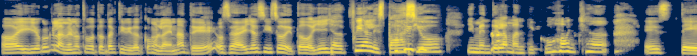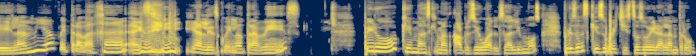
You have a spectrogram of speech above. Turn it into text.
Ay, yo creo que la mía no tuvo tanta actividad como la de Nate, ¿eh? O sea, ella sí hizo de todo. Y ella, fui al espacio, inventé la manteconcha, este, la mía fue trabajar, ay, sí, ir a la escuela otra vez. Pero, ¿qué más? ¿Qué más? Ah, pues igual, salimos. Pero ¿sabes qué es súper chistoso ir al antro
